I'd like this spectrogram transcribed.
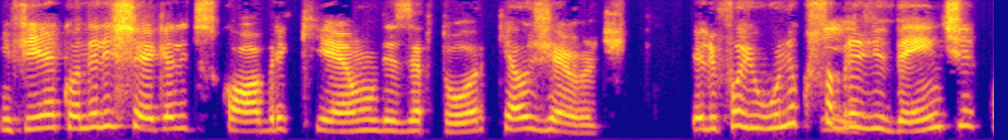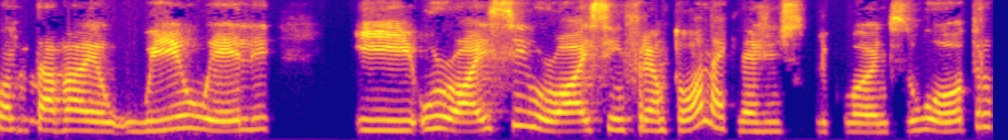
Enfim, é quando ele chega, ele descobre que é um desertor, que é o Gerard. Ele foi o único sobrevivente Sim. quando estava o Will, ele e o Royce. O Royce enfrentou, né? Que a gente explicou antes o outro,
